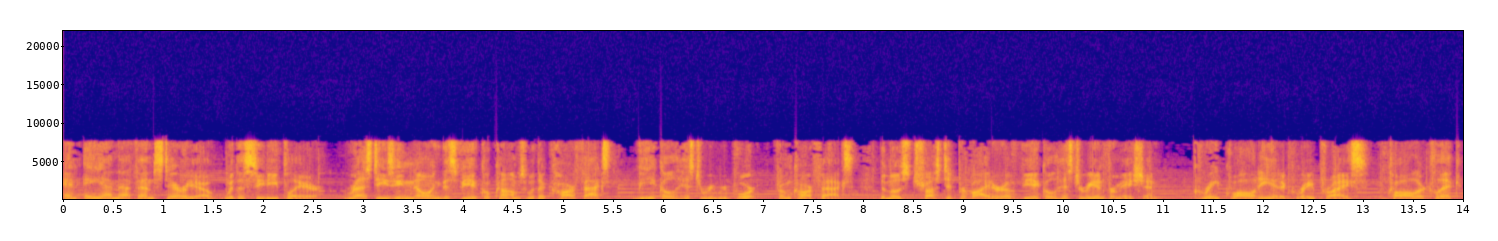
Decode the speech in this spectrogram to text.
an AM FM stereo with a CD player. Rest easy knowing this vehicle comes with a Carfax Vehicle History Report from Carfax, the most trusted provider of vehicle history information. Great quality at a great price. Call or click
